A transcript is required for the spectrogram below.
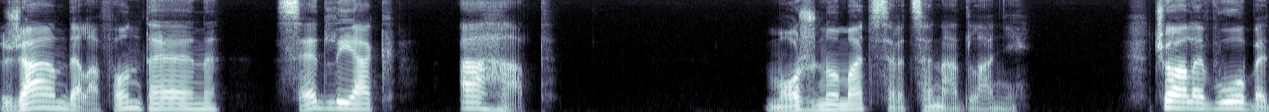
Jean de la Fontaine, Sedliak a had. Možno mať srdce na dlani. Čo ale vôbec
